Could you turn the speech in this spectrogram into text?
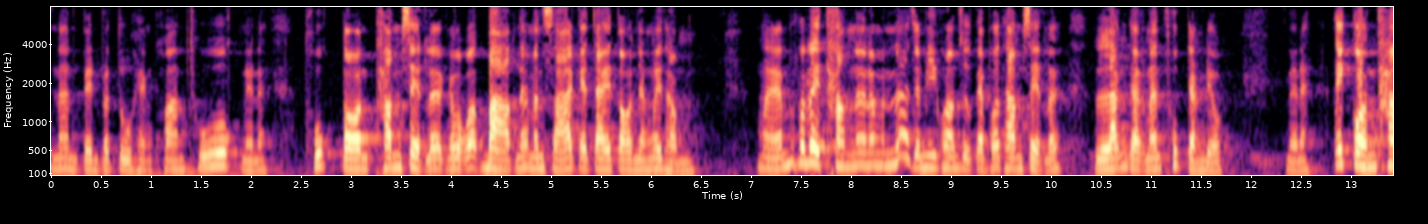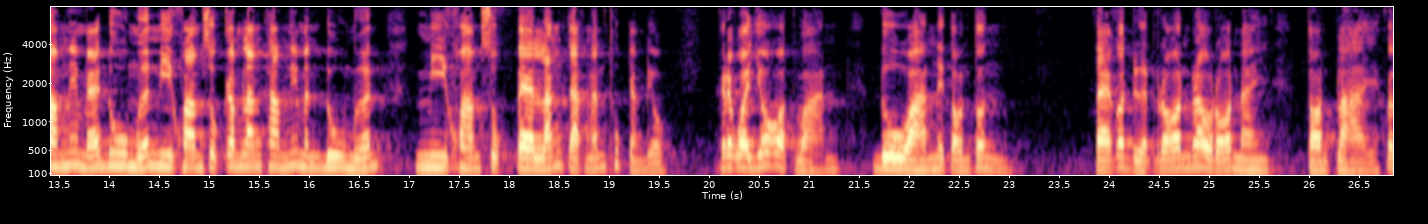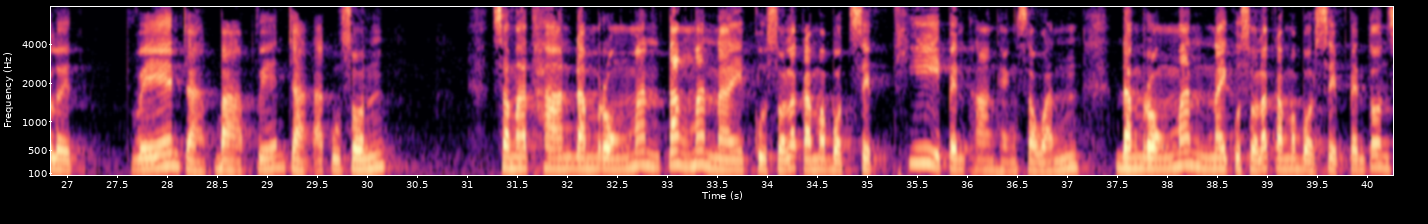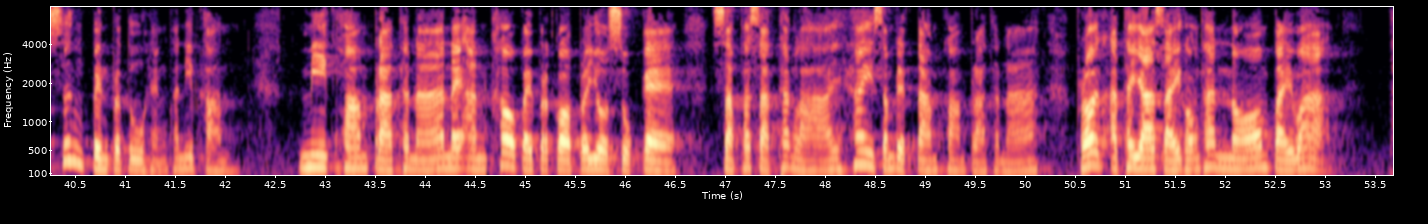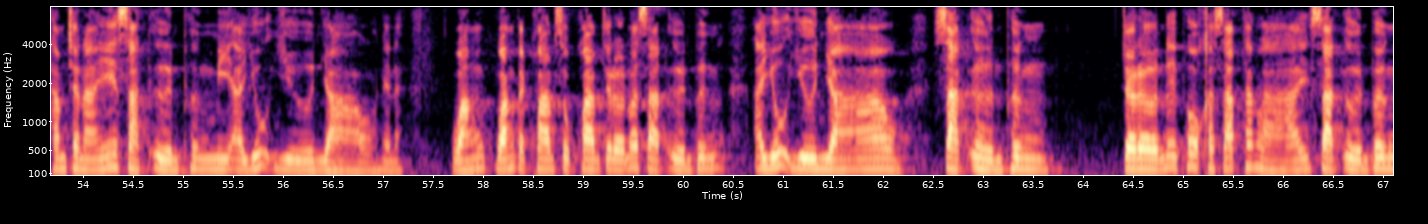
นั่นเป็นประตูแห่งความทุกข์เนี่ยนะทุกตอนทำเสร็จเลยเขาบอกว่าบาปนะมันสาแก่ใจตอนยังไม่ทำแหมพอได้ทำแล้วนะมันน่าจะมีความสุขแต่พอทำเสร็จแล้ว หลังจากนั้นทุกอย่างเดียวเนี่ยนะไอ้ก่อนทำนี่แหมดูเหมือนมีความสุขกำลังทำนี่มันดูเหมือนมีความสุขแต่หลังจากนั้นทุกอย่างเดียวเรียกว่ายอดหวาน ดูหวานในตอนต้น แต่ก็เดือดร้อนเร่าร้อนในตอนปลายก็เลย เว้นจากบาปเว้นจากอากุศล สมาทานดำรงมั่นตั้งมั่นในกุศลกรรมบทสิบที่เป็นทางแห่งสวรรค์ดำรงมั่นในกุศลกรรมบทสิบเป็นต้น ซึ่งเป็นประตูแห่งพระนิพพานมีความปรารถนาในอันเข้าไปประกอบประโยชน์สุขแก่สรรพสัตว์ทั้งหลายให้สำเร็จตามความปรารถนา เพราะอัธยาศัยของท่านน้อมไปว่าทำฉนสัตว์อื่นพึงมีอายุยืนยาวเนี่ยนะ หวังหวังแต่ความสุขความเจริญว่าสัตว์อื่นพึงอายุยืนยาว สัตว์อื่นพึงเจริญด้วยโภคทรัพย์ทั้งหลาย สัตว์อื่นพึง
